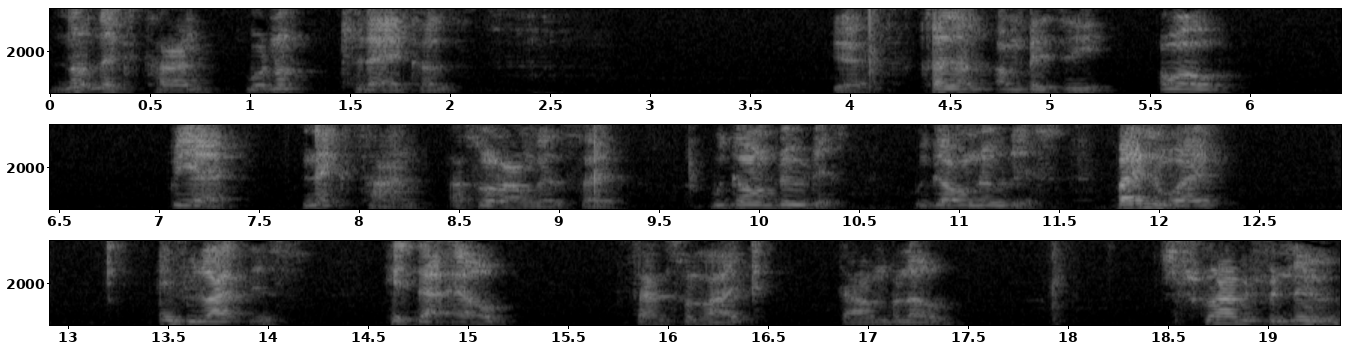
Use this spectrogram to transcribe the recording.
Not next time. Well, not today, because. Yeah, because I'm, I'm busy. Well, but yeah, next time. That's all I'm gonna say. We're gonna do this. We gonna do this. But anyway, if you like this, hit that L, stands for like, down below. Subscribe if you're new.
